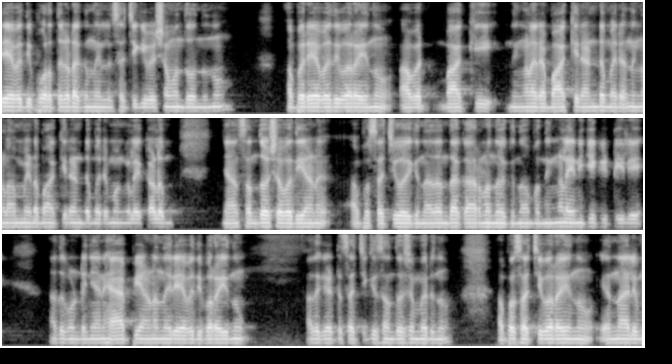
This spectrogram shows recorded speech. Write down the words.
രേവതി പുറത്ത് കിടക്കുന്നതിൽ സച്ചിക്ക് വിഷമം തോന്നുന്നു. അപ്പോൾ രേവതി പറയുന്നു അവൻ ബാക്കി നിങ്ങളെ ബാക്കി രണ്ട് മര നിങ്ങളെ അമ്മയുടെ ബാക്കി രണ്ട് മരുമകളെക്കാളും ഞാൻ സന്തോഷവതിയാണ്. അപ്പോൾ സച്ചി ചോദിക്കുന്നു അതെന്താ കാരണം നോക്കുന്നു അപ്പോൾ നിങ്ങളെ എനിക്ക് കിട്ടിയില്ലേ? അതുകൊണ്ട് ഞാൻ ഹാപ്പിയാണെന്ന് രേവതി പറയുന്നു. അത് കേട്ട് സച്ചിക്ക് സന്തോഷം വരുന്നു. അപ്പോൾ സച്ചി പറയുന്നു എന്നാലും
